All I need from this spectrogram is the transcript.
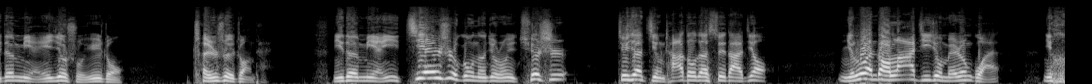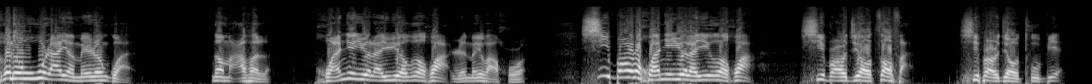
的免疫就属于一种沉睡状态，你的免疫监视功能就容易缺失。就像警察都在睡大觉，你乱倒垃圾就没人管，你河流污染也没人管，那麻烦了。环境越来越恶化，人没法活。细胞的环境越来越恶化，细胞就要造反，细胞就要突变。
